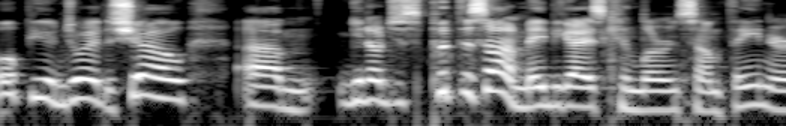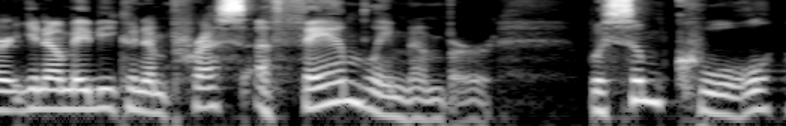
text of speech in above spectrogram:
hope you enjoy the show. Um, you know, just put this on. Maybe you guys can learn something, or, you know, maybe you can impress a family member with some cool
